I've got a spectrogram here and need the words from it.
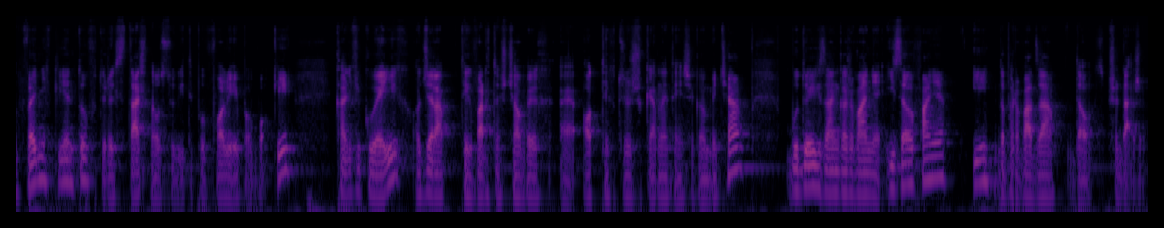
odpowiednich klientów, których stać na usługi typu folie i powłoki, kwalifikuje ich, oddziela tych wartościowych e, od tych, którzy szukają najtańszego mycia, buduje ich zaangażowanie i zaufanie i doprowadza do sprzedaży.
